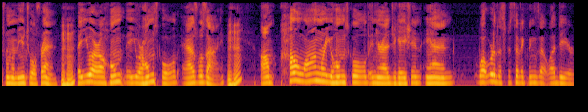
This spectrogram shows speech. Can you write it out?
from a mutual friend Mm-hmm. that you are a home that you are homeschooled, as was I. Mm-hmm. Um, how long were you homeschooled in your education, and what were the specific things that led to your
